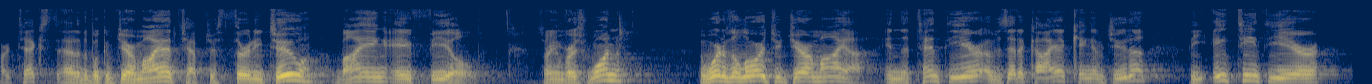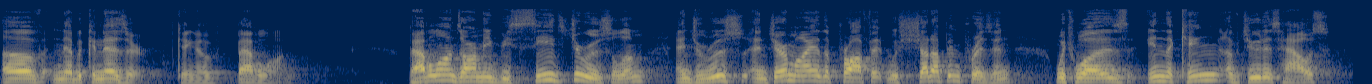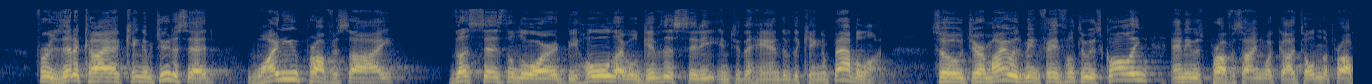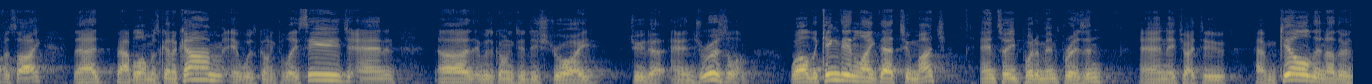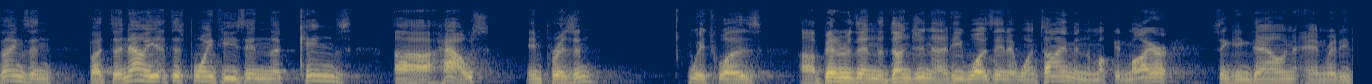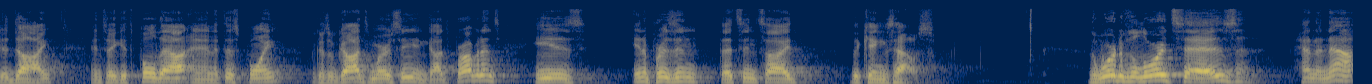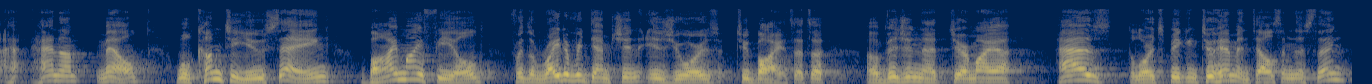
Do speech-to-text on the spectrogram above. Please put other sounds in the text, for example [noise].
Our text out of the book of Jeremiah, chapter 32, buying a field. Starting in verse 1, the word of the Lord to Jeremiah in the 10th year of Zedekiah, king of Judah, the 18th year of Nebuchadnezzar, king of Babylon. Babylon's army besieged Jerusalem, and, Jerus- and Jeremiah the prophet was shut up in prison, which was in the king of Judah's house. For Zedekiah, king of Judah, said, why do you prophesy? Thus says the Lord, Behold, I will give this city into the hand of the king of Babylon. So Jeremiah was being faithful to his calling, and he was prophesying what God told him to prophesy that Babylon was going to come, it was going to lay siege, and uh, it was going to destroy Judah and Jerusalem. Well, the king didn't like that too much, and so he put him in prison, and they tried to have him killed and other things. And, but uh, now, he, at this point, he's in the king's uh, house in prison, which was uh, better than the dungeon that he was in at one time in the muck and mire, sinking down and ready to die. And so he gets pulled out, and at this point, because of God's mercy and God's providence, he is in a prison that's inside the king's house. The word of the Lord says, Hanamel will come to you saying, Buy my field for the right of redemption is yours to buy it. So that's a, a vision that Jeremiah has, the Lord speaking to him and tells him this thing.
